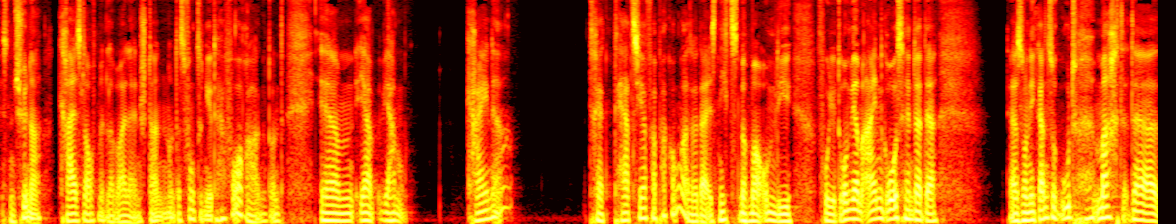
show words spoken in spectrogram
ist ein schöner Kreislauf mittlerweile entstanden und das funktioniert hervorragend. Und ähm, ja, wir haben keine Ter- Tertia-Verpackung, also da ist nichts nochmal um die Folie drum. Wir haben einen Großhändler, der der es noch nicht ganz so gut macht, da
